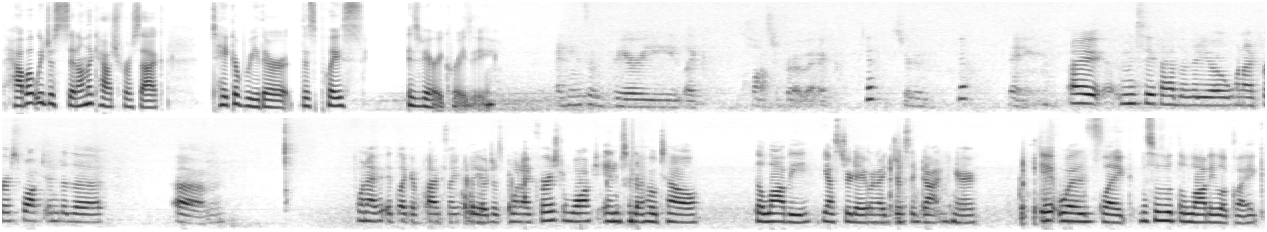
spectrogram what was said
how about we just sit on the couch for a sec, take a breather? This place is very crazy. I think it's a very like claustrophobic Yeah. sort of Yeah. thing. I let me see if I had the video when I first walked into the um when I it's like a five second video just when I first walked into the hotel the lobby yesterday when I just had gotten here it was like this was what the lobby looked like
